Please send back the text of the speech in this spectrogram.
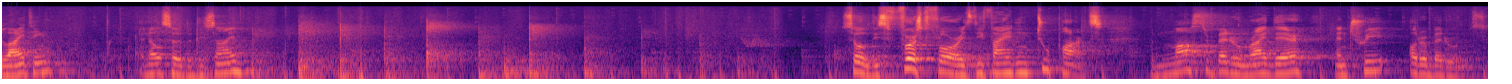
lighting and also the design. So this first floor is divided in two parts. The master bedroom right there and three other bedrooms.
